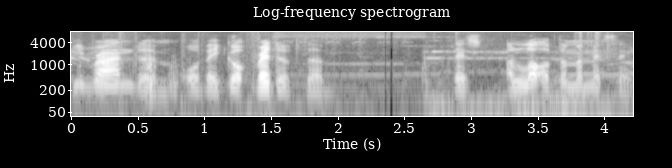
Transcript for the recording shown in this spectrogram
be random or they got rid of them. There's a lot of them are missing.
